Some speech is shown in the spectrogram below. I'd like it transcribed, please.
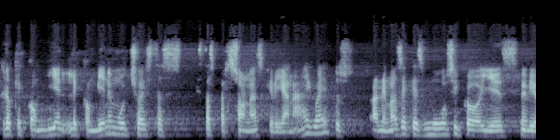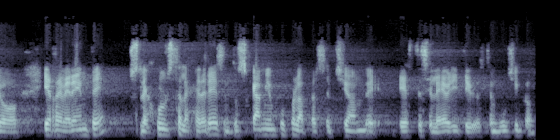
creo que conviene, le conviene mucho a estas, estas personas que digan, ay, güey, pues además de que es músico y es medio irreverente, pues le gusta el ajedrez. Entonces cambia un poco la percepción de, de este celebrity, de este músico.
